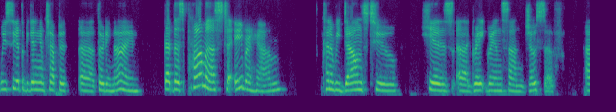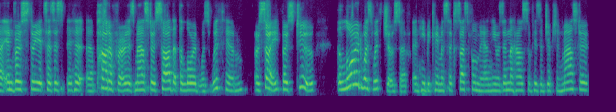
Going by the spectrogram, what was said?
we see at the beginning of chapter uh, 39 that this promise to Abraham kind of redounds to his uh, great grandson Joseph, uh, in verse three, it says, his, uh, Potiphar, his master, saw that the Lord was with him, or sorry, verse two, the Lord was with Joseph and he became a successful man. He was in the house of his Egyptian master.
